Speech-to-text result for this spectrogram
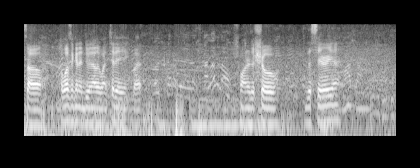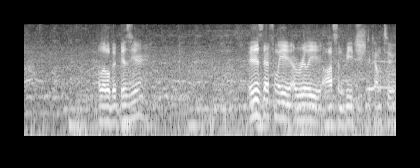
So I wasn't going to do another one today, but just wanted to show this area a little bit busier. It is definitely a really awesome beach to come to.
